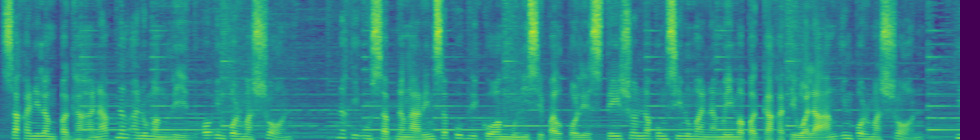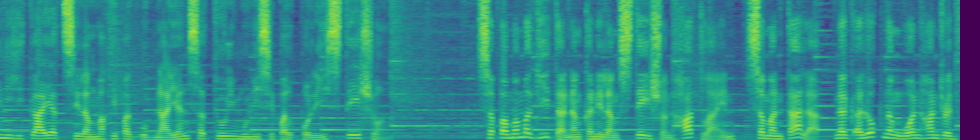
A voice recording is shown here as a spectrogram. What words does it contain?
sa kanilang paghahanap ng anumang lead o impormasyon, nakiusap na nga rin sa publiko ang Municipal Police Station na kung sino man ang may mapagkakatiwalaang impormasyon, hinihikayat silang makipag-ugnayan sa Tuy Municipal Police Station. Sa pamamagitan ng kanilang station hotline, samantala, nag-alok ng 100,000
